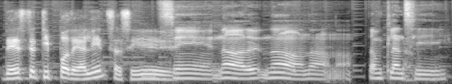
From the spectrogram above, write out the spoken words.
de este tipo de aliens, así. Sí, no, no, no, no. Tom Clancy,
